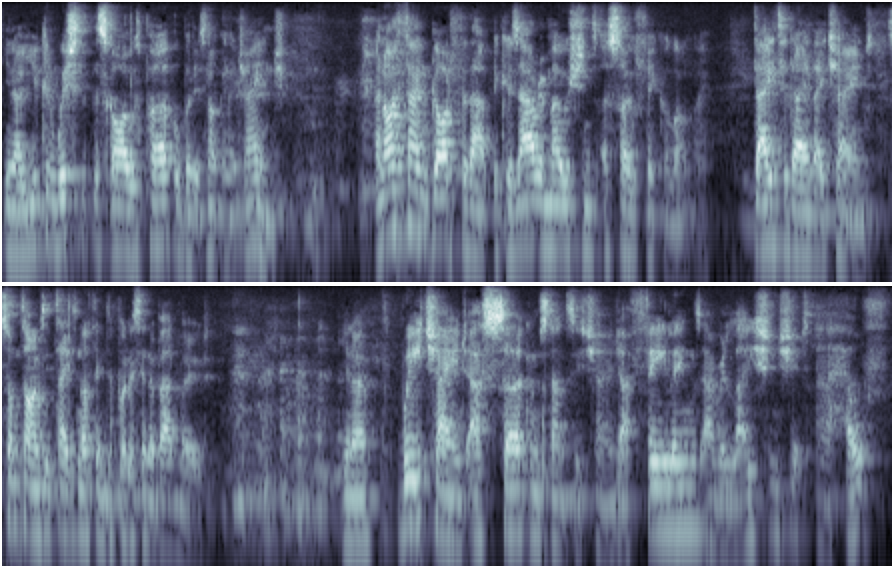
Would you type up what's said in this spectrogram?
You know, you can wish that the sky was purple, but it's not going to change. And I thank God for that because our emotions are so fickle, aren't they? day to day they change. Sometimes it takes nothing to put us in a bad mood. You know, we change, our circumstances change, our feelings, our relationships, our health.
